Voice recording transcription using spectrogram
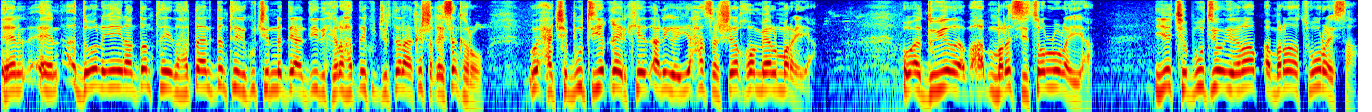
doonaya inaan dantayda haddaan dantayda ku jirna dee aan diidi karo hadday ku jirtana aan ka shaqaysan karo. Waxa jabuuti iyo kayrkeed aniga iyo xasan sheekhoo meel maraya oo adduunyada mara sito lulaya iyo jabuuti oo iyana marada tuuraysa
